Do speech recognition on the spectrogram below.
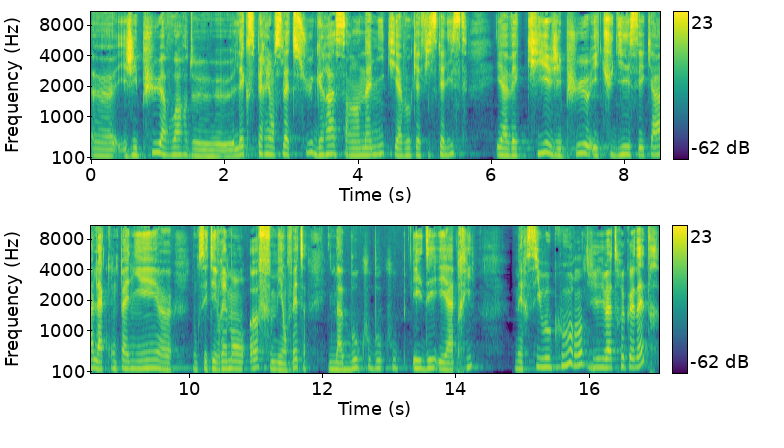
Euh, J'ai pu avoir de l'expérience là-dessus grâce à un ami qui est avocat fiscaliste et avec qui j'ai pu étudier ces cas, l'accompagner. Euh, donc c'était vraiment off, mais en fait il m'a beaucoup beaucoup aidé et appris. Merci beaucoup, hein, tu vas te reconnaître.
